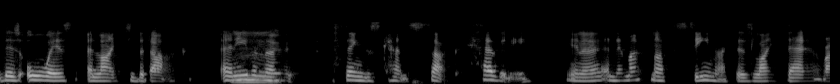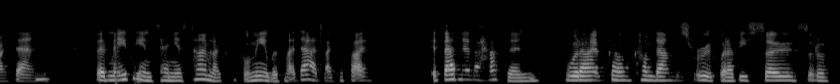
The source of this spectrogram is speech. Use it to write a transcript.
there's always a light to the dark. And mm. even though things can suck heavily, you know, and it might not seem like there's light there right then, but maybe in 10 years' time, like for me with my dad, like if I if that never happened, would I have come, come down this route? Would I be so sort of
